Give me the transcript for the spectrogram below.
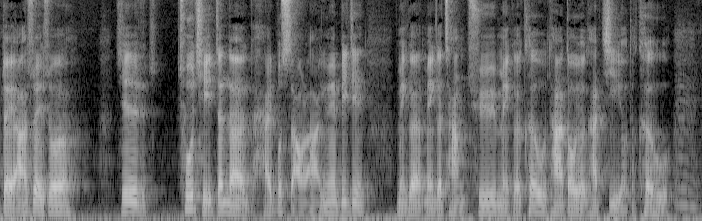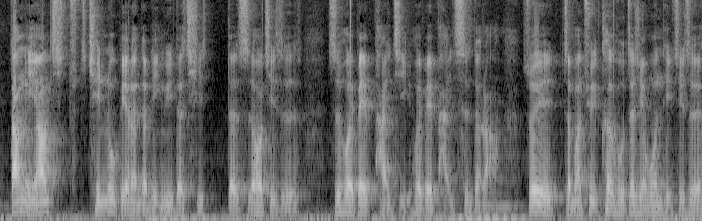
对，对啊，所以说其实初期真的还不少啦，因为毕竟。每个每个厂区每个客户，他都有他既有的客户。嗯，当你要侵入别人的领域的其的时候，其实是会被排挤、会被排斥的啦。嗯。所以，怎么去克服这些问题，其实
